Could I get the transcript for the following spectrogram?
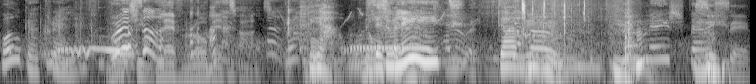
Quolga Krell. Multi blev robitant. Zulit. David. Niba. Kinek,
